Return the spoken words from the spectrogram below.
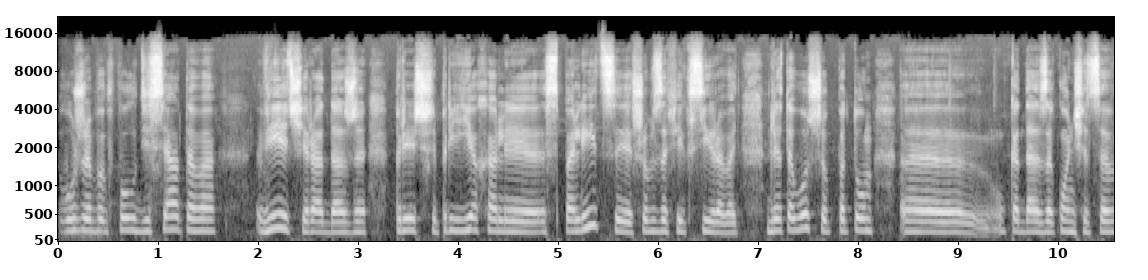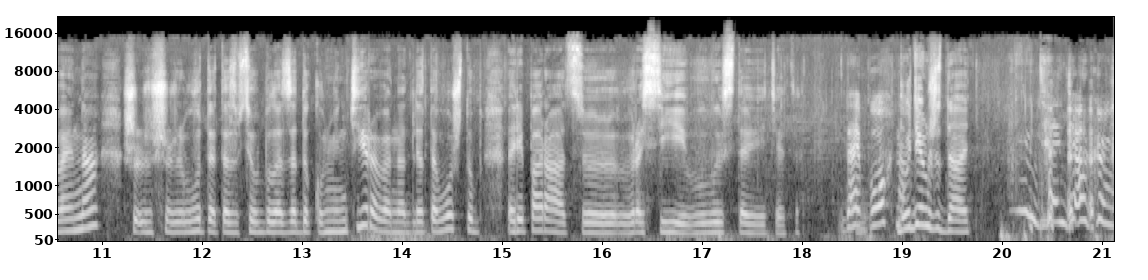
Уже в полдесятого вечера даже приш- приехали с полиции, чтобы зафиксировать, для того, чтобы потом, э, когда закончится война, ш- ш- вот это все было задокументировано для того, чтобы репарацию России выставить это. Дай Бог нам Будем ждать. дякуємо.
